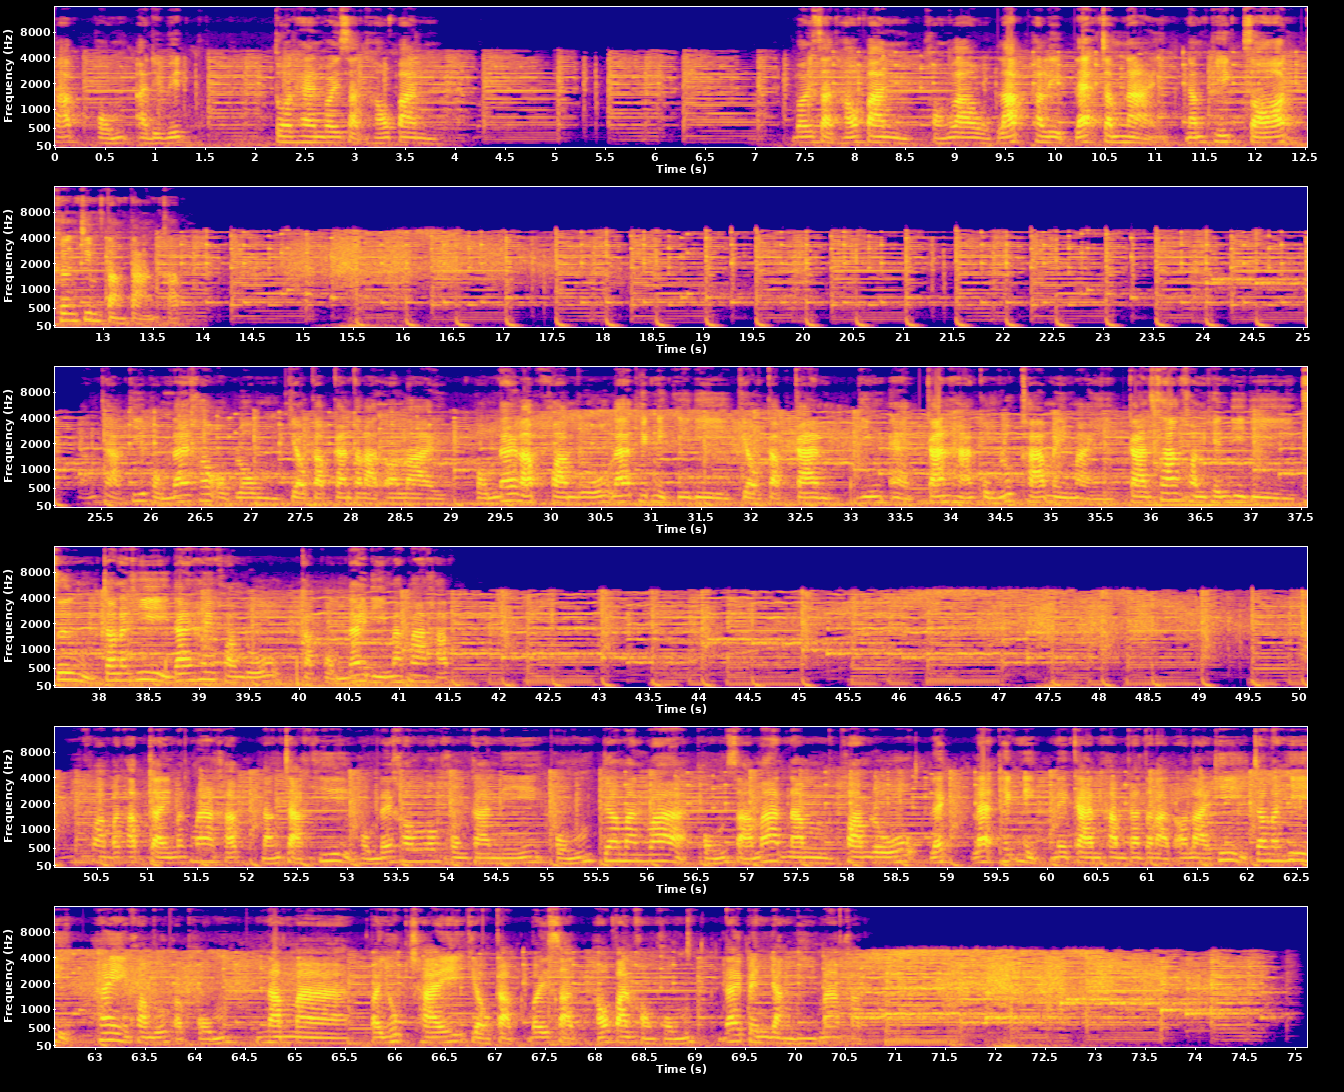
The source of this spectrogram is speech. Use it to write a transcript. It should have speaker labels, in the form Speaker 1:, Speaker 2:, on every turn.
Speaker 1: ครับ ผมอดิวิทย์ตัวแทนบริษัทเฮาปัน บริษัทเฮาปันของเรารับผลิตและจำหน่ายน้ำพริกซอส เครื่องจิ้มต่างๆ ครับ จากที่ผมได้เข้าอบรมเกี่ยวกับการตลาดออนไลน์ ผมได้รับความรู้และเทคนิคดีๆ เกี่ยวกับการยิงแอด การหากลุ่มลูกค้าใหม่ๆ การสร้างคอนเทนต์ดีๆ ซึ่งเจ้าหน้าที่ได้ให้ความรู้กับผมได้ดีมากๆครับ ความประทับใจมากๆครับ หลังจากที่ผมได้เข้าร่วมโครงการนี้ ผมเชื่อมั่นว่าผมสามารถนำความรู้และและเทคนิคในการทำการตลาดออนไลน์ที่เจ้าหน้าที่ให้ความรู้กับผมนำมาประยุกต์ใช้เกี่ยวกับบริษัทเฮาปันของผมได้เป็นอย่างดีมากครับ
